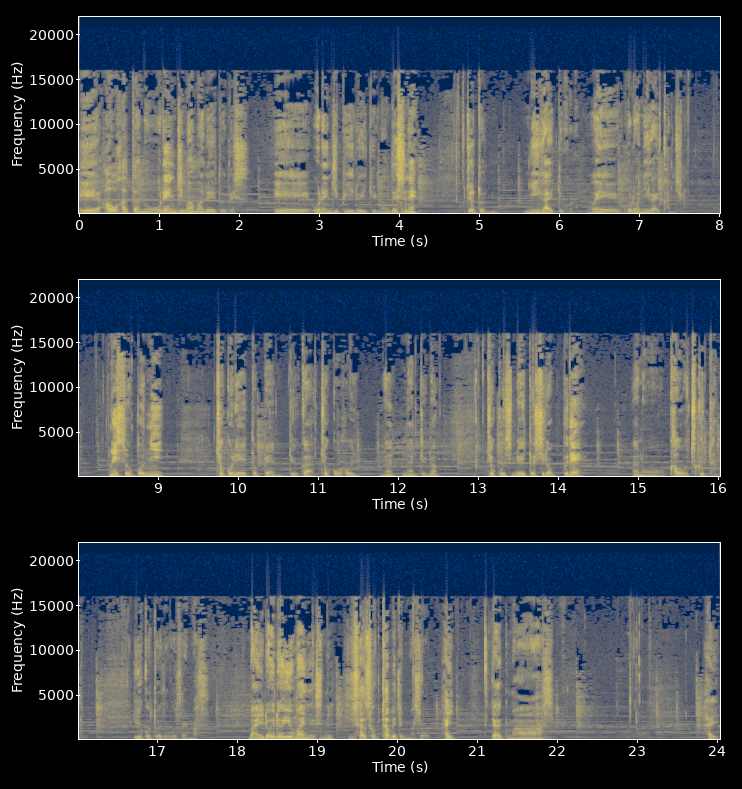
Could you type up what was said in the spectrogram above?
えー、青旗のオレンジママレードです。えー、オレンジピール入りのですね、ちょっと苦いというか、えー、ほろ苦い感じの。で、そこにチョコレートペンっていうか、チョコホイ、ななんていうの？チョコレートシロップで、あの、顔を作ったということでございます。まあ、いろいろ言う前にですね、早速食べてみましょう。はい。いただきます。はい。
